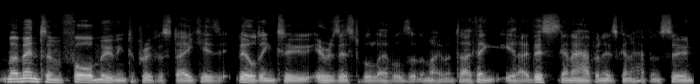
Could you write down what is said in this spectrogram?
momentum for moving to proof of stake is building to irresistible levels at the moment. I think you know this is going to happen. It's going to happen soon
